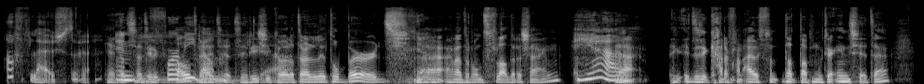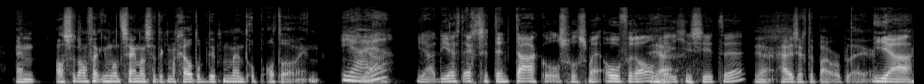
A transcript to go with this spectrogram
afluisteren? Ja, dat en is natuurlijk voor wie altijd dan? het risico Ja. dat er little birds Ja. eh, aan het rondfladderen zijn. Ja, Dus ik ga ervan uit van dat dat moet erin zitten. En als ze dan van iemand zijn, dan zet ik mijn geld op dit moment op Otto in. ja, Ja. die heeft echt zijn tentakels volgens mij overal een Ja. beetje zitten. Ja, hij is echt de powerplayer. Ja.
